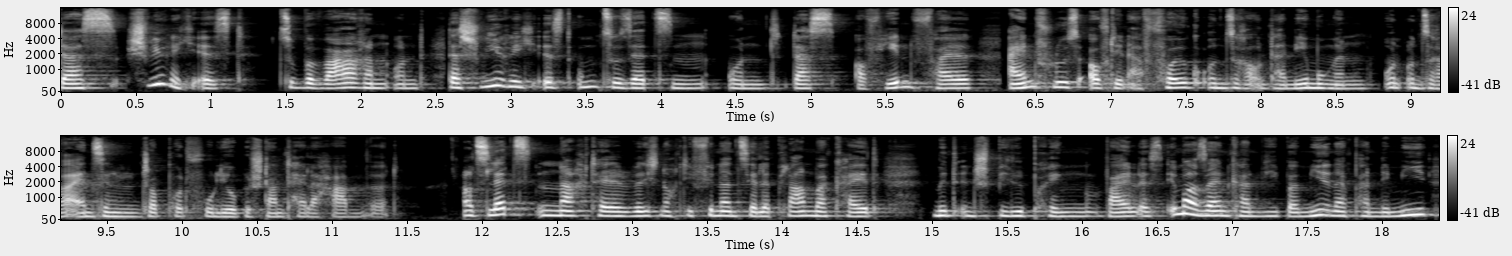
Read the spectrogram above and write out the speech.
das schwierig ist zu bewahren und das schwierig ist umzusetzen und das auf jeden Fall Einfluss auf den Erfolg unserer Unternehmungen und unserer einzelnen Jobportfolio-Bestandteile haben wird. Als letzten Nachteil will ich noch die finanzielle Planbarkeit mit ins Spiel bringen, weil es immer sein kann, wie bei mir in der Pandemie,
